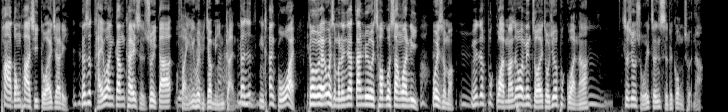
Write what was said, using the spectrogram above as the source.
怕东怕西，躲在家里。那是台湾刚开始，所以大家反应会比较敏感。但是你看国外，对不对？为什么人家单日会超过上万例？为什么？因为这不管嘛，在外面走来走去又不管啊。这就是所谓真实的共存啊。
